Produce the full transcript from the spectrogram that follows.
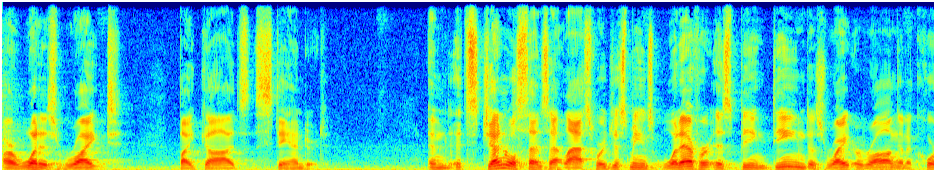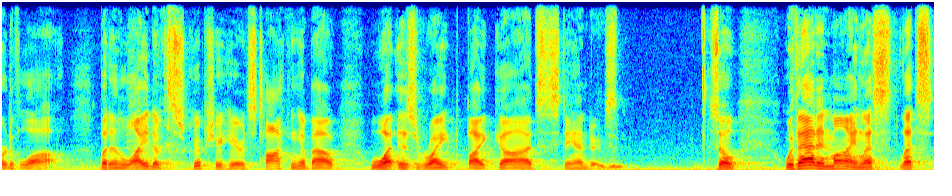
are what is right by God's standard. In its general sense, that last word just means whatever is being deemed as right or wrong in a court of law. But in light of Scripture here, it's talking about what is right by God's standards. So, with that in mind, let's, let's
